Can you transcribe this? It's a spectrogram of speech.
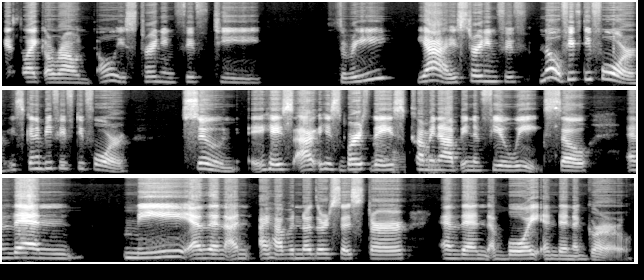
he's like around. Oh, he's turning fifty three. Yeah, he's turning fifty. No, fifty four. He's gonna be fifty four soon. His uh, his birthday is coming up in a few weeks. So and then me, and then an- I have another sister, and then a boy, and then a girl.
